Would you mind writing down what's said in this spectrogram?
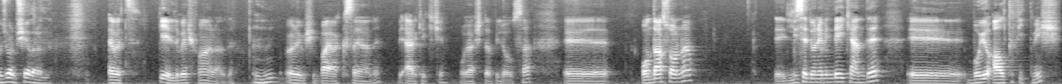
O civar bir şey herhalde. Evet. 1.55 falan herhalde. Hı hı. Öyle bir şey bayağı kısa yani. Bir erkek için. O yaşta bile olsa. Ee, ondan sonra e, lise dönemindeyken de E, boyu 6 fitmiş.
